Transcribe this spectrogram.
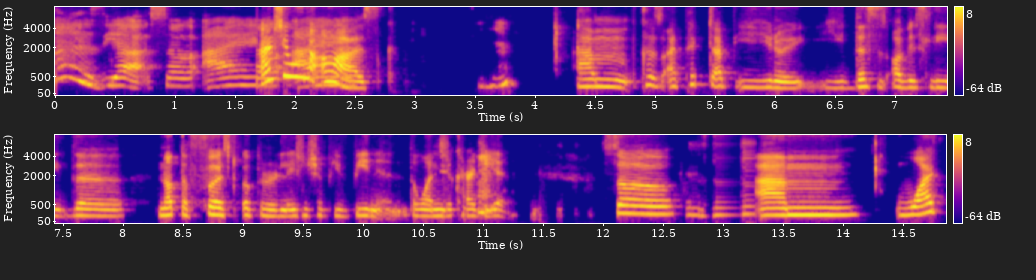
does yeah so i I actually want to I- ask, Mhm. um, because I picked up, you know, you, this is obviously the not the first open relationship you've been in, the one you're currently in. So, um, what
